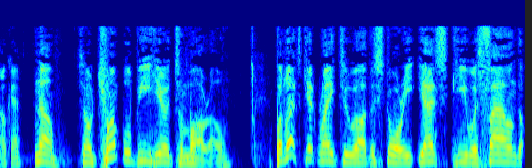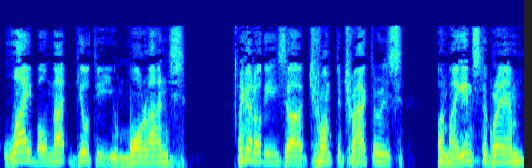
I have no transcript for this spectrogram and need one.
Okay. No. So Trump will be here tomorrow. But let's get right to uh, the story. Yes, he was found liable, not guilty, you morons. I got all these uh, Trump detractors on my Instagram,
